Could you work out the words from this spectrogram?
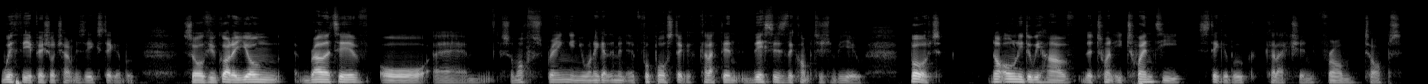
with the official Champions League sticker book. So if you've got a young relative or um, some offspring and you want to get them into football sticker collecting, this is the competition for you. But not only do we have the 2020 sticker book collection from Topps,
